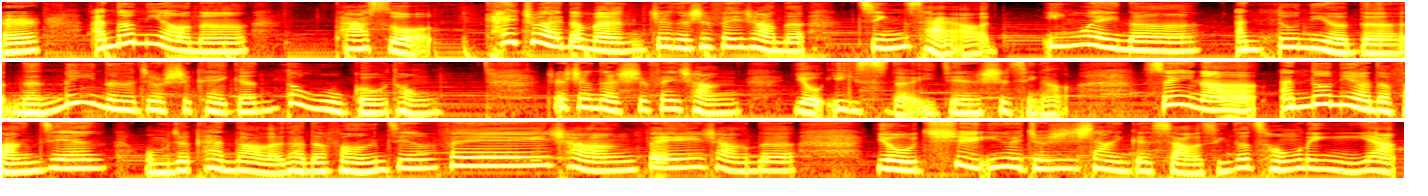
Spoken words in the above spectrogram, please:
而安东尼奥呢，他所开出来的门真的是非常的精彩啊，因为呢，安东尼奥的能力呢，就是可以跟动物沟通。这真的是非常有意思的一件事情啊！所以呢，安东尼奥的房间，我们就看到了他的房间非常非常的有趣，因为就是像一个小型的丛林一样，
